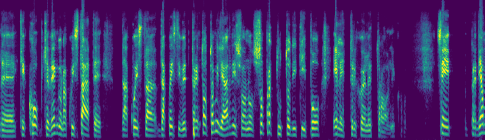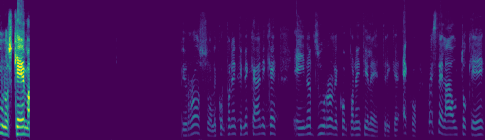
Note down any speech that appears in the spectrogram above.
eh, che, co- che, vengono acquistate da, questa, da questi 38 miliardi sono soprattutto di tipo elettrico-elettronico. Se prendiamo uno schema in rosso le componenti meccaniche e in azzurro le componenti elettriche. Ecco, questa è l'auto che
